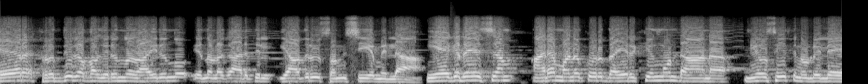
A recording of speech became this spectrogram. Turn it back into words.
ഏറെ ഹൃദ്യത പകരുന്നതായിരുന്നു എന്നുള്ള കാര്യത്തിൽ യാതൊരു സംശയമില്ല ഏകദേശം അരമണിക്കൂർ ദൈർഘ്യം കൊണ്ടാണ് മ്യൂസിയത്തിനുള്ളിലെ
